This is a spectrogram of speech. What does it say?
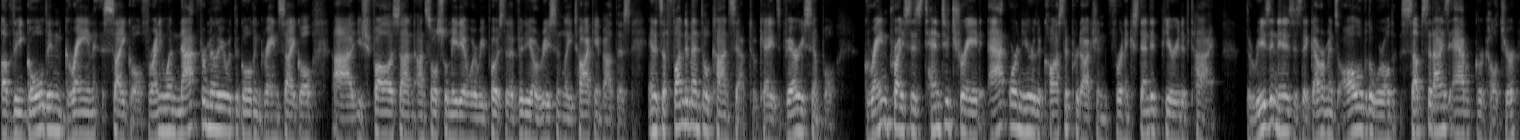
of the golden grain cycle. For anyone not familiar with the golden grain cycle, uh, you should follow us on, on social media where we posted a video recently talking about this. And it's a fundamental concept, okay? It's very simple. Grain prices tend to trade at or near the cost of production for an extended period of time. The reason is, is that governments all over the world subsidize agriculture.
